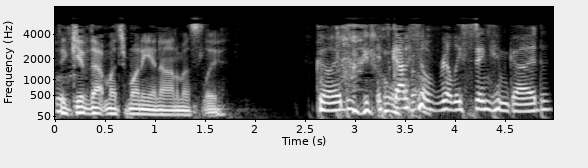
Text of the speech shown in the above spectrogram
to give that much money anonymously. Good. It's got to feel really stinking good.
